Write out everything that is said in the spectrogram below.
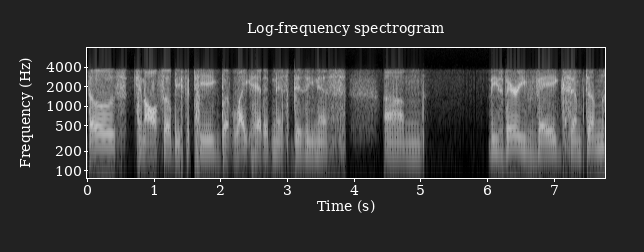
Those can also be fatigue, but lightheadedness, dizziness, um, these very vague symptoms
